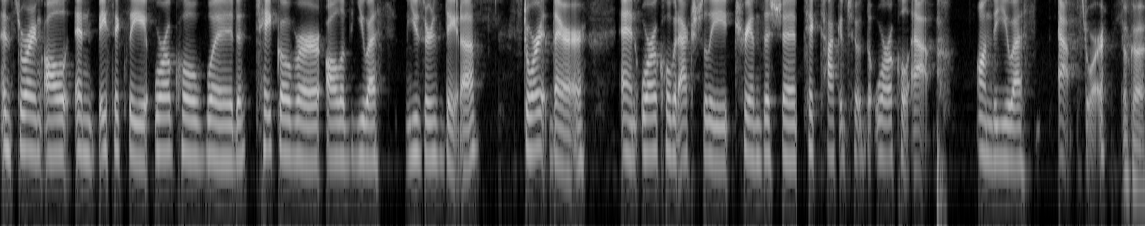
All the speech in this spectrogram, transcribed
and storing all and basically Oracle would take over all of US users data, store it there, and Oracle would actually transition TikTok into the Oracle app on the US App Store. Okay.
